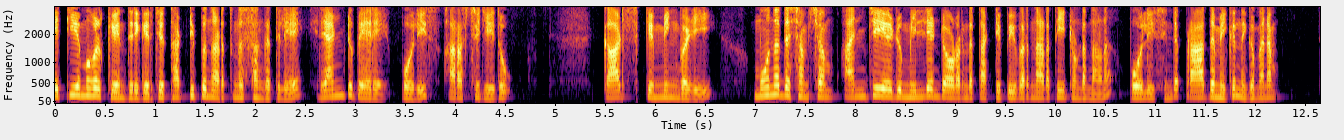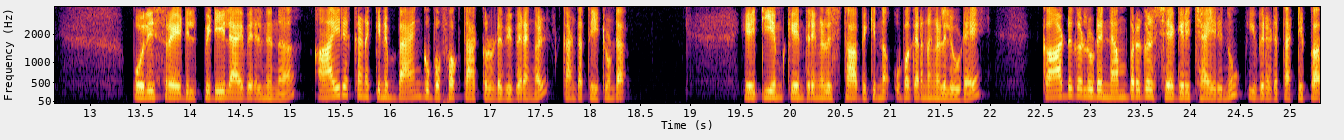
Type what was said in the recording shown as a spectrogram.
എ ടി എമ്മുകൾ കേന്ദ്രീകരിച്ച് തട്ടിപ്പ് നടത്തുന്ന സംഘത്തിലെ രണ്ടുപേരെ പോലീസ് അറസ്റ്റ് ചെയ്തു. കാർഡ് സ്കിമ്മിംഗ് വഴി മൂന്ന് ദശാംശം അഞ്ച് ഏഴ് മില്യൺ ഡോളറിന്റെ തട്ടിപ്പ് ഇവർ നടത്തിയിട്ടുണ്ടെന്നാണ് പോലീസിന്റെ പ്രാഥമിക നിഗമനം. പോലീസ് റെയ്ഡിൽ പിടിയിലായവരിൽ നിന്ന് ആയിരക്കണക്കിന് ബാങ്ക് ഉപഭോക്താക്കളുടെ വിവരങ്ങൾ കണ്ടെത്തിയിട്ടുണ്ട്. എ ടി എം കേന്ദ്രങ്ങളിൽ സ്ഥാപിക്കുന്ന ഉപകരണങ്ങളിലൂടെ കാർഡുകളുടെ നമ്പറുകൾ ശേഖരിച്ചായിരുന്നു ഇവരുടെ തട്ടിപ്പ്.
